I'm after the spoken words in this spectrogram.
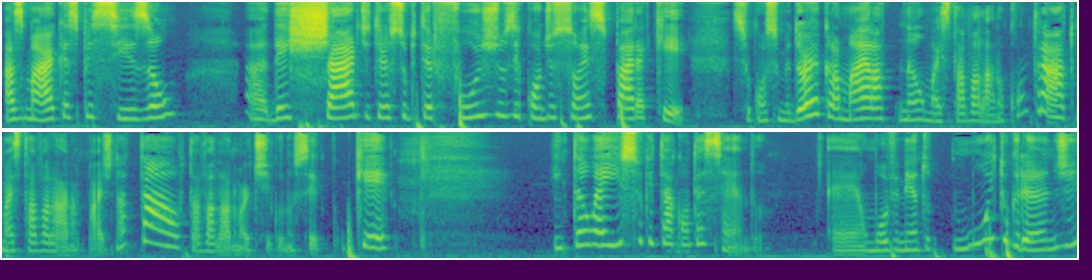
as marcas precisam uh, deixar de ter subterfúgios e condições para que, se o consumidor reclamar, ela não, mas estava lá no contrato, mas estava lá na página tal, estava lá no artigo não sei o quê. Então é isso que está acontecendo. É um movimento muito grande,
